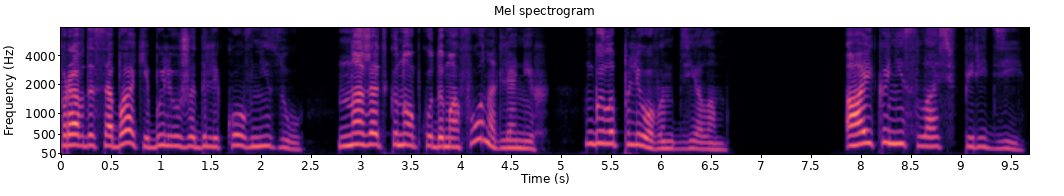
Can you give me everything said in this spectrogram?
Правда, собаки были уже далеко внизу. Нажать кнопку домофона для них было плевым делом. Айка неслась впереди.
